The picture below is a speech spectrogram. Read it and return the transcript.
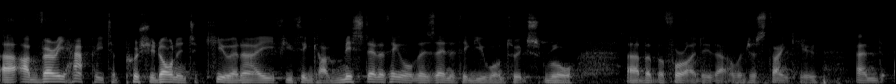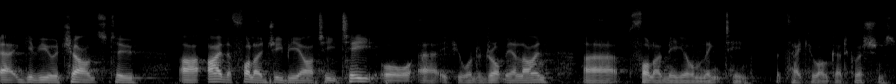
Uh, I'm very happy to push it on into Q&A if you think I've missed anything or there's anything you want to explore. Uh, but before I do that, I would just thank you and uh, give you a chance to uh, either follow GBRTT or uh, if you want to drop me a line, uh, follow me on LinkedIn. But thank you. I'll go to questions.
